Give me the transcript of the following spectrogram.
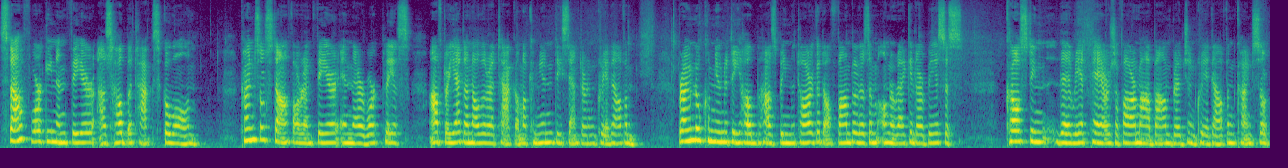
Staff working in fear as hub attacks go on. Council staff are in fear in their workplace after yet another attack on a community centre in Craigavon. Brownlow Community Hub has been the target of vandalism on a regular basis, costing the ratepayers of Armagh, Banbridge and Craigavon Council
